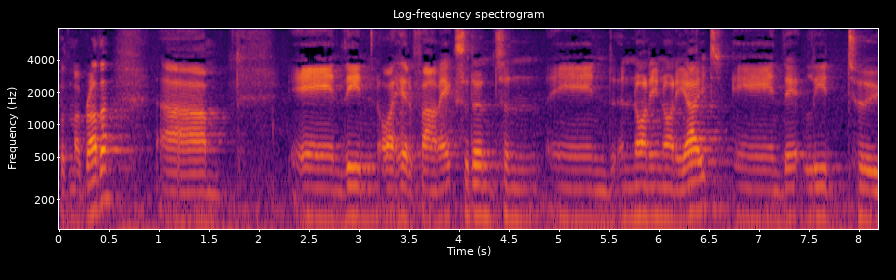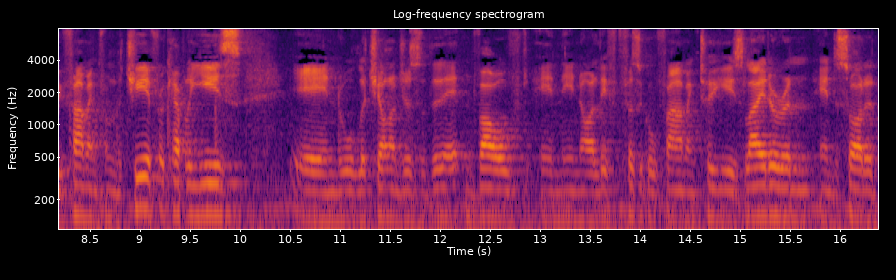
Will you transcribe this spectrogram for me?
with my brother. Um, and then I had a farm accident in, and in 1998, and that led to farming from the chair for a couple of years, and all the challenges that that involved. And then I left physical farming two years later, and, and decided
